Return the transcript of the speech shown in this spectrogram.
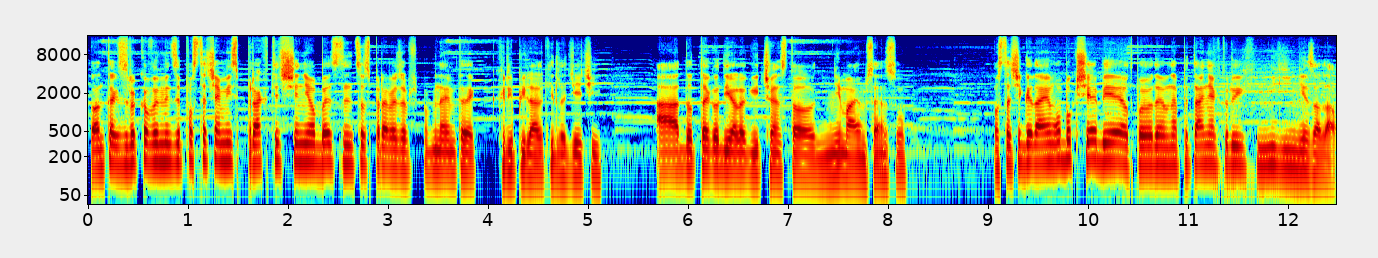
Kontakt wzrokowy między postaciami jest praktycznie nieobecny, co sprawia, że przypominają te creepy lalki dla dzieci, a do tego dialogi często nie mają sensu. Postacie gadają obok siebie, odpowiadają na pytania, których nikt nie zadał.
